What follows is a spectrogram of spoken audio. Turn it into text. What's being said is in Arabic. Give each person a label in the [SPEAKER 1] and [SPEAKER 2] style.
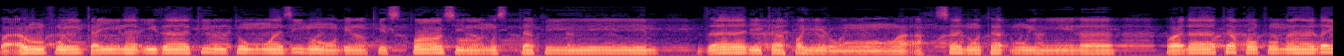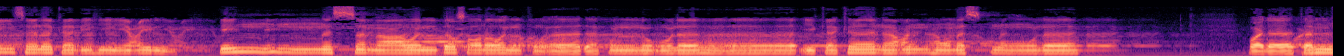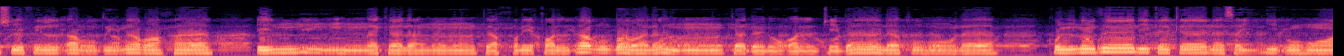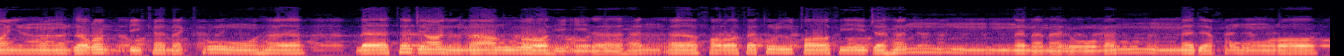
[SPEAKER 1] وأوفوا الكيل إذا كلتم وزنوا بالقسطاس المستقيم. ذلك خير وأحسن تأويلا. ولا تقف ما ليس لك به علم. إن السمع والبصر والفؤاد كل أولئك كان عنه مسؤولا. ولا تمش في الأرض مرحا. إنك لن تخرق الأرض ولن تبلغ الجبال طولا. كل ذلك كان سيئه عند ربك مكروها. لا تجعل مع الله إلها آخر فتلقى في جهنم ملوما مدحورا.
